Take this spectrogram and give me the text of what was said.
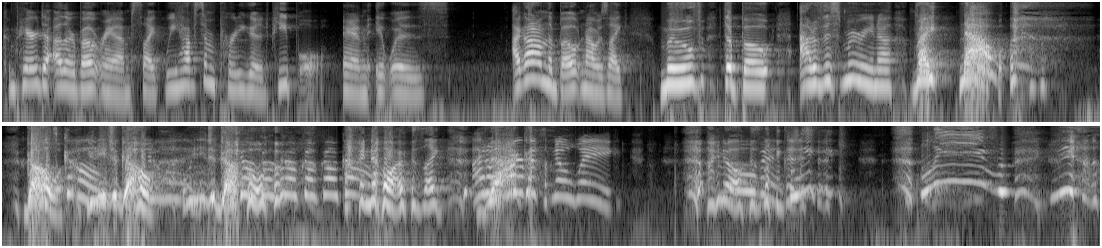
compared to other boat ramps, like we have some pretty good people. And it was, I got on the boat and I was like, move the boat out of this marina right now. go. go. You need to go. away. We need to go. Go, go, go, go, go. I know. I was like, I don't back care if it's no wake. I know. I was Move like, it. leave. Leave.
